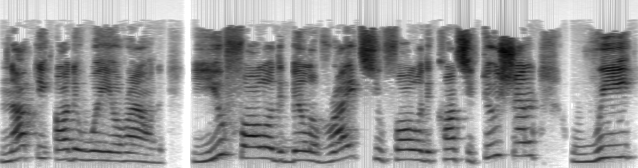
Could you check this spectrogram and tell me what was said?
not the other way around. You follow the Bill of Rights, you follow the Constitution. We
